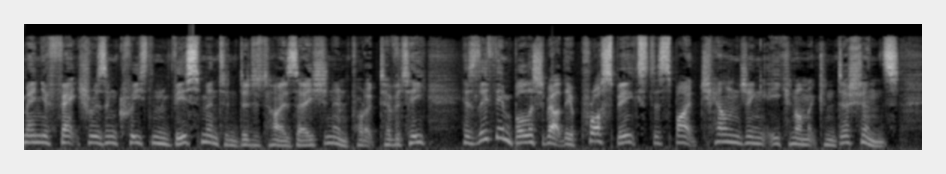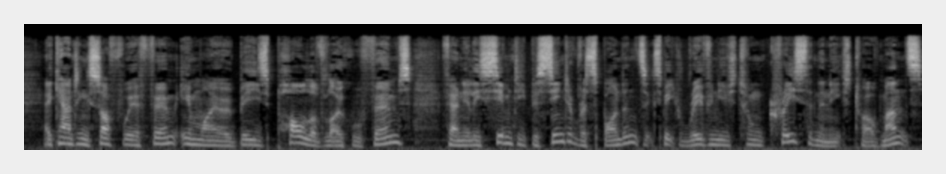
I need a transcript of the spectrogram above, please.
manufacturers' increased investment in digitisation and productivity has left them bullish about their prospects despite challenging economic conditions. Accounting software firm MYOB's poll of local firms found nearly 70% of respondents expect revenues to increase in the next 12 months,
